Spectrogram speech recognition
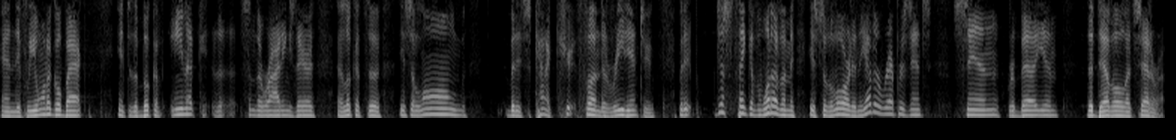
And if we want to go back into the book of Enoch, some of the writings there, and look at the, it's a long, but it's kind of fun to read into. But it, just think of one of them is to the Lord, and the other represents sin, rebellion, the devil, etc.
